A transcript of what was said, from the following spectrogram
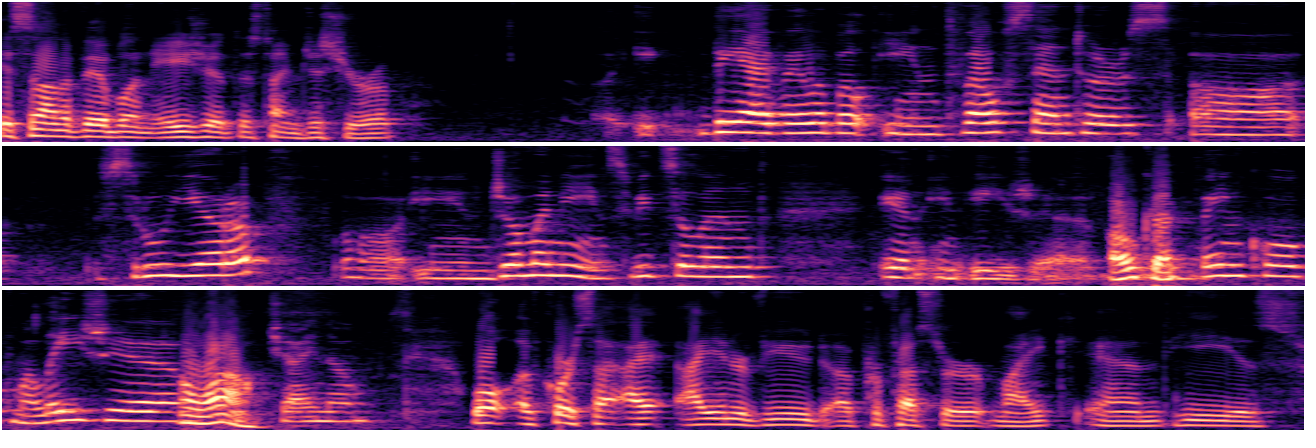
it's not available in Asia at this time, just Europe? They are available in 12 centers uh, through Europe, uh, in Germany, in Switzerland, and in Asia. Okay. Bangkok, Malaysia, Oh, wow. China. Well, of course, I, I interviewed uh, Professor Mike, and he is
